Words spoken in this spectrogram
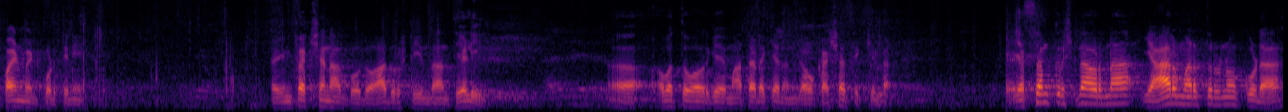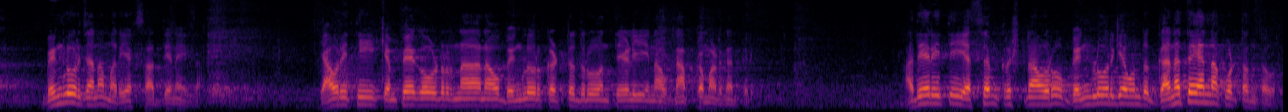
ಅಪಾಯಿಂಟ್ಮೆಂಟ್ ಕೊಡ್ತೀನಿ. ಇನ್ಫೆಕ್ಷನ್ ಆಗ್ಬೋದು ಆ ದೃಷ್ಟಿಯಿಂದ ಅಂಥೇಳಿ ಅವತ್ತು ಅವ್ರಿಗೆ ಮಾತಾಡೋಕ್ಕೆ ನನಗೆ ಅವಕಾಶ ಸಿಕ್ಕಿಲ್ಲ. ಎಸ್ ಎಂ ಕೃಷ್ಣ ಅವ್ರನ್ನ ಯಾರು ಮರೆತರೂ ಕೂಡ ಬೆಂಗಳೂರು ಜನ ಮರೆಯೋಕ್ಕೆ ಸಾಧ್ಯನೇ ಇಲ್ಲ. ಯಾವ ರೀತಿ ಕೆಂಪೇಗೌಡ್ರನ್ನ ನಾವು ಬೆಂಗಳೂರು ಕಟ್ಟಿದ್ರು ಅಂತೇಳಿ ನಾವು ಜ್ಞಾಪಕ ಮಾಡ್ಕಂತೀರಿ. ಅದೇ ರೀತಿ ಎಸ್ ಎಂ ಕೃಷ್ಣ ಅವರು ಬೆಂಗಳೂರಿಗೆ ಒಂದು ಘನತೆಯನ್ನು ಕೊಟ್ಟಂಥವ್ರು.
